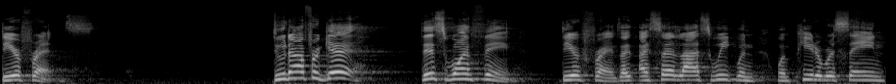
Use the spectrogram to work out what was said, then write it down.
dear friends. Do not forget this one thing, dear friends. I, I said last week when, when Peter was saying,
